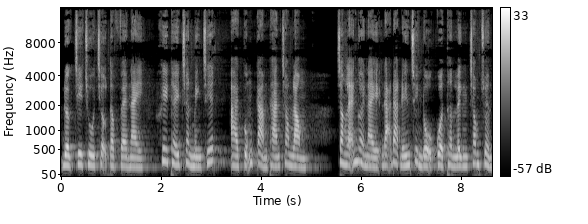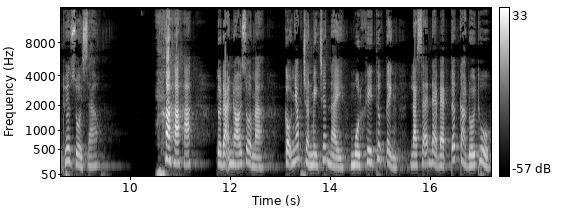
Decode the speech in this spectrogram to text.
được chi chu triệu tập về này khi thấy Trần Minh Chết, ai cũng cảm thán trong lòng. Chẳng lẽ người này đã đạt đến trình độ của thần linh trong truyền thuyết rồi sao? Ha ha ha, tôi đã nói rồi mà, cậu nhóc Trần Minh Chết này một khi thức tỉnh là sẽ đè bẹp tất cả đối thủ.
